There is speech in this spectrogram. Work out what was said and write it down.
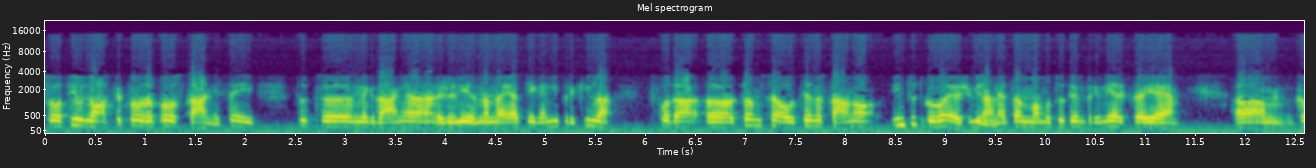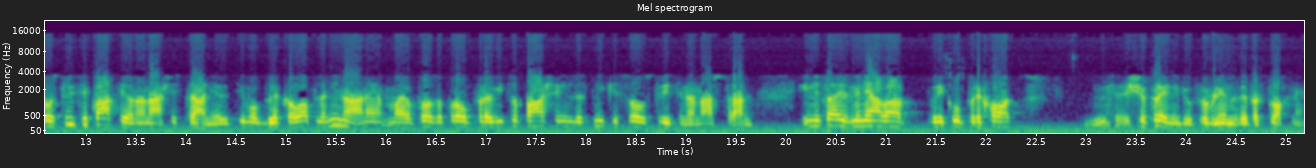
so ti odnosi pravzaprav stalni. Sej tudi uh, nekdanja železna meja tega ni prekinila, tako da uh, tam se ovce enostavno in tudi goveje živina. Ne? Tam imamo tudi en primer, ki je, um, ko avstrici pasejo na naši strani, recimo Blekova planina, ne? imajo pravzaprav pravico paše in lastniki so avstrici na naši strani. In je ta izmenjava rekel, prehod še prej ni bil problem, zdaj pa sploh ne.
